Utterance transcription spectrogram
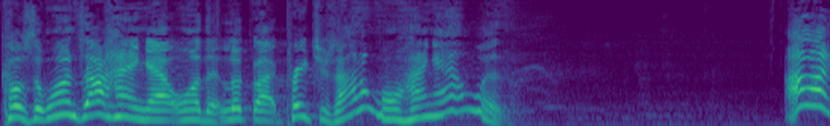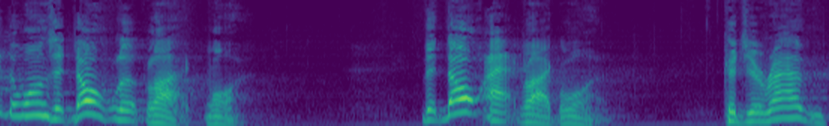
Because the ones I hang out with that look like preachers, I don't want to hang out with. I like the ones that don't look like one, that don't act like one. Could you, rather,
